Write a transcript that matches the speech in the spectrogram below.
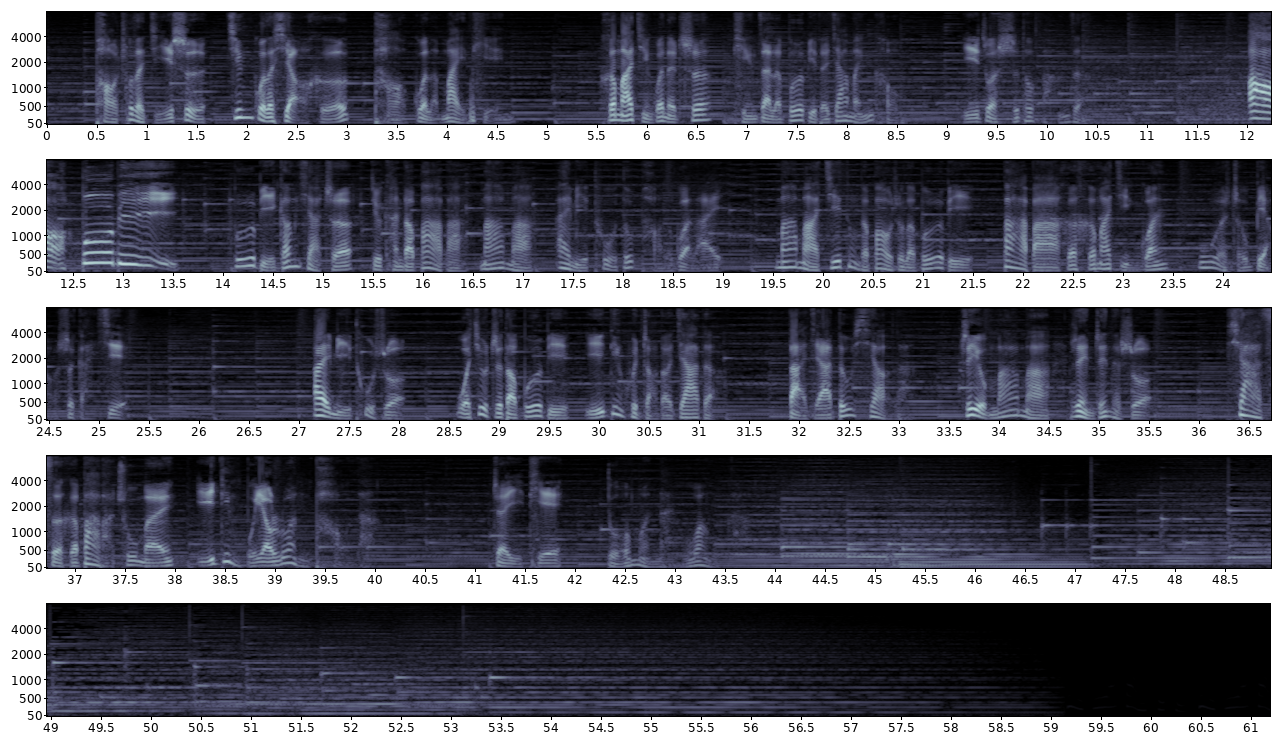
跑出了集市，经过了小河，跑过了麦田。河马警官的车停在了波比的家门口，一座石头房子。啊，波比！波比刚下车，就看到爸爸妈妈、艾米兔都跑了过来。妈妈激动地抱住了波比，爸爸和河马警官握手表示感谢。艾米兔说：“我就知道波比一定会找到家的。”大家都笑了，只有妈妈认真的说：“下次和爸爸出门一定不要乱跑了。”这一天多么难忘！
